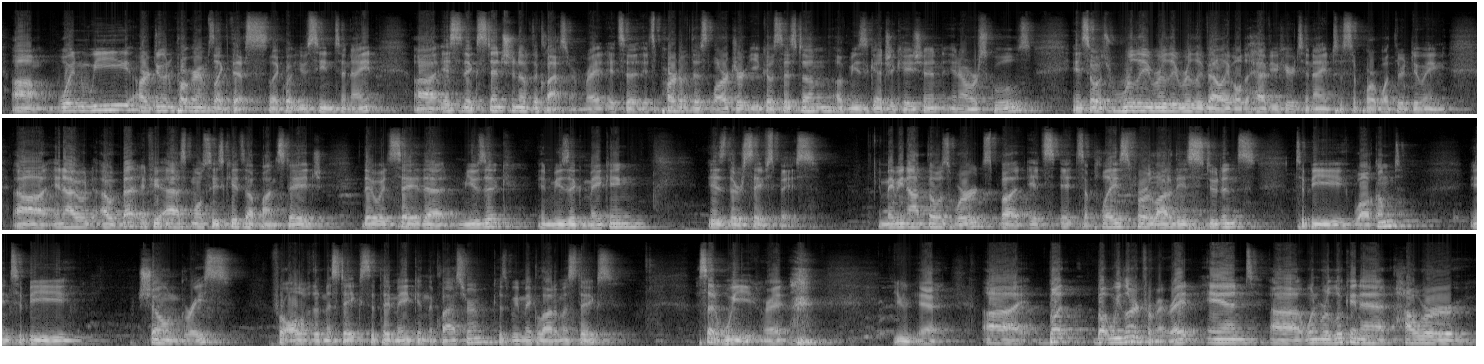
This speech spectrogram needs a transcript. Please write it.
Um, when we are doing programs like this, like what you've seen tonight, uh, it's an extension of the classroom, right? It's a it's part of this larger ecosystem of music education in our schools, and so it's really, really, really valuable to have you here tonight to support what they're doing. Uh, and I would I would bet if you ask most of these kids up on stage, they would say that music and music making is their safe space. And maybe not those words, but it's it's a place for a lot of these students to be welcomed and to be shown grace for all of the mistakes that they make in the classroom, because we make a lot of mistakes. I said we, right? you, yeah. Uh, but but we learn from it, right? And uh, when we're looking at how we're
